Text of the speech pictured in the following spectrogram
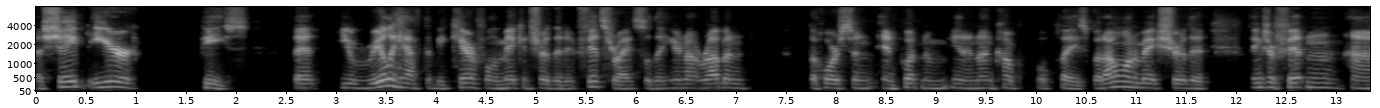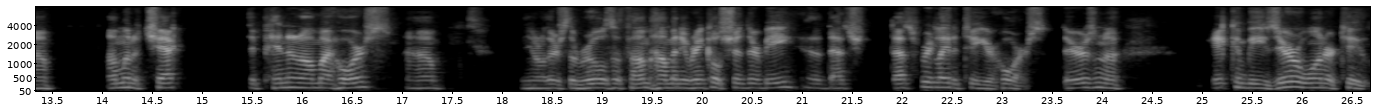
a shaped ear piece that you really have to be careful in making sure that it fits right so that you're not rubbing the horse and, and putting them in an uncomfortable place. But I want to make sure that things are fitting. Uh, I'm going to check depending on my horse. Uh, you know, there's the rules of thumb. How many wrinkles should there be? Uh, that's that's related to your horse. There isn't a, it can be zero, one, or two.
